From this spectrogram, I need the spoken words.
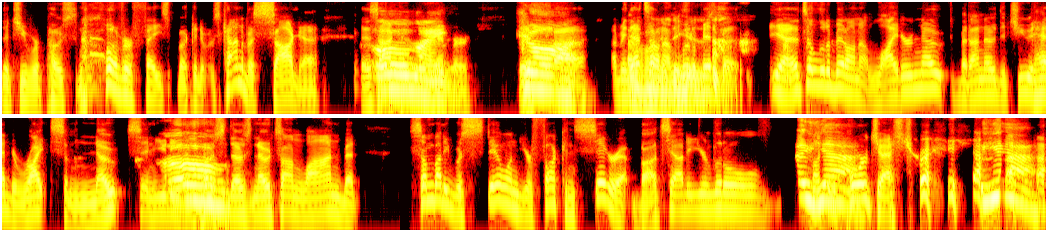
that you were posting all over Facebook, and it was kind of a saga as I Oh can my remember. If, God. uh, I mean, I that's on a wanted to hear little bit of a yeah, it's a little bit on a lighter note, but I know that you had to write some notes and you'd even posted Oh. those notes online, but somebody was stealing your fucking cigarette butts out of your little Uh, fucking yeah, porch ashtray. yeah.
